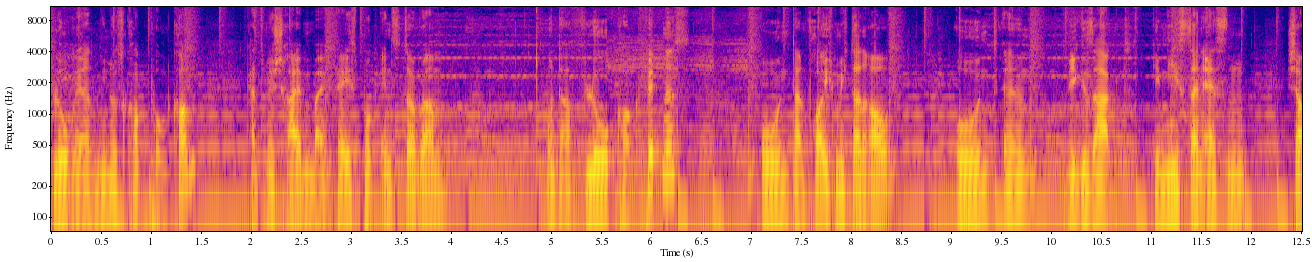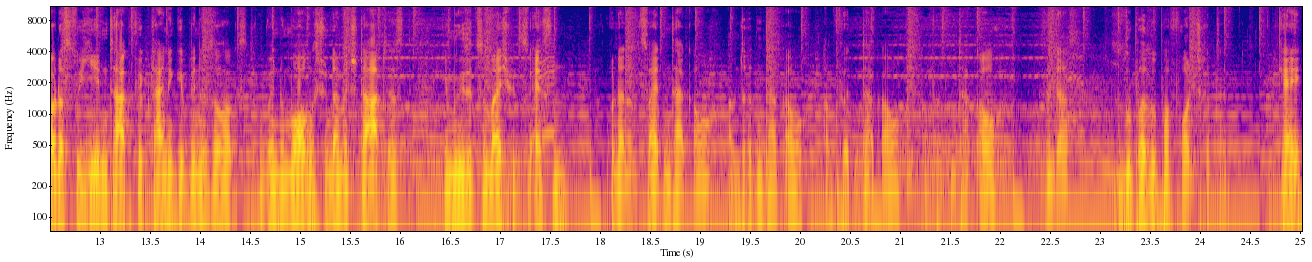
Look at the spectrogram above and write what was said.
florian-kock.com. Kannst mir schreiben bei Facebook, Instagram unter Flo Cock Fitness und dann freue ich mich darauf. Und ähm, wie gesagt, genieß dein Essen, schau, dass du jeden Tag für kleine Gewinne sorgst und wenn du morgens schon damit startest, Gemüse zum Beispiel zu essen und dann am zweiten Tag auch, am dritten Tag auch, am vierten Tag auch, am fünften Tag auch, sind das super, super Fortschritte. Okay,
